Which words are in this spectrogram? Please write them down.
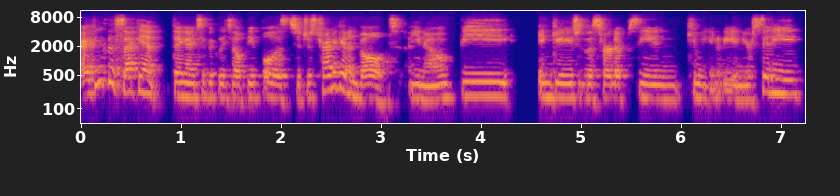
I think the second thing I typically tell people is to just try to get involved, you know, be engaged in the startup scene community in your city.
